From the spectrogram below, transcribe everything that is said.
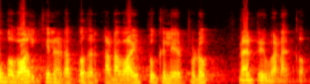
உங்கள் வாழ்க்கையில் நடப்பதற்கான வாய்ப்புகள் ஏற்படும். நன்றி வணக்கம்.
